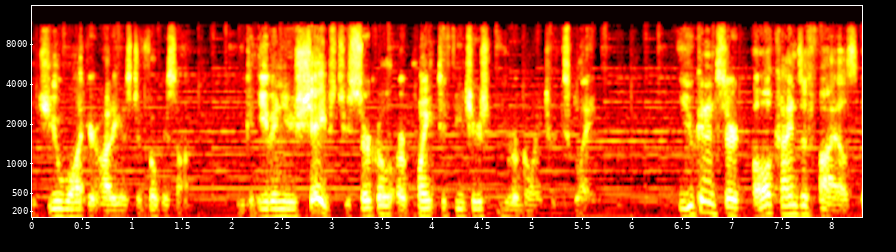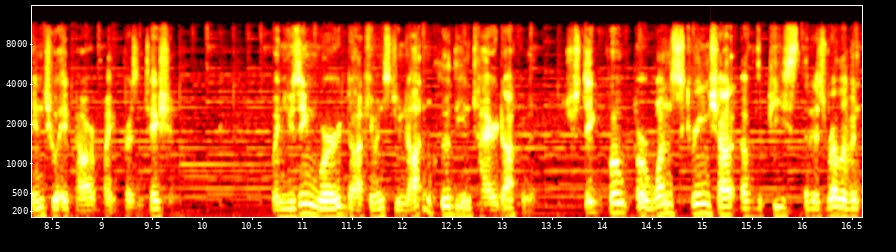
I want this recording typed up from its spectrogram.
that you want your audience to focus on. You can even use shapes to circle or point to features you are going to explain. You can insert all kinds of files into a PowerPoint presentation. When using Word, documents do not include the entire document, just take a quote or one screenshot of the piece that is relevant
